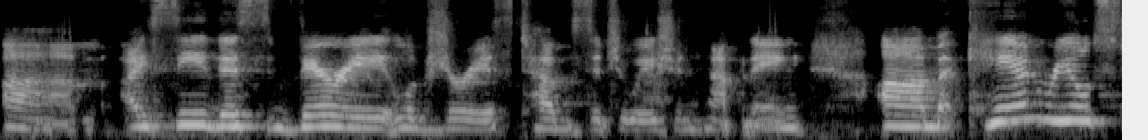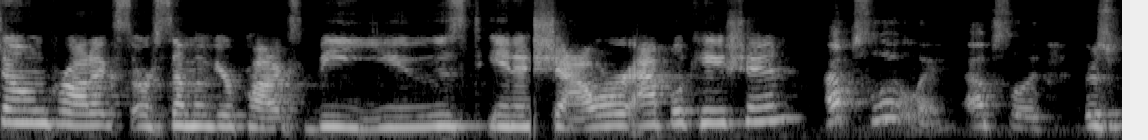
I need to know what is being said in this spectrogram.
um, I see this very luxurious tub situation happening. Um, can real stone products or some of your products be used in a shower application? Absolutely, absolutely. There's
